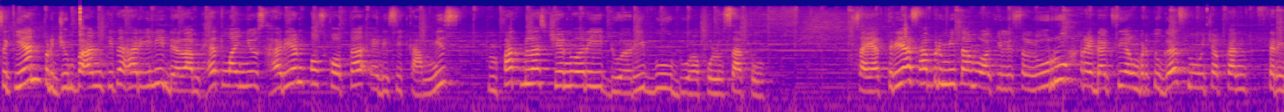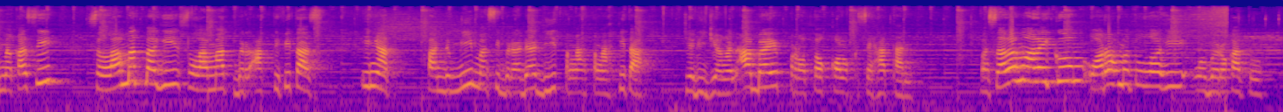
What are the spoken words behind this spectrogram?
Sekian perjumpaan kita hari ini dalam Headline News Harian Poskota edisi Kamis 14 Januari 2021. Saya Tria Sabermita mewakili seluruh redaksi yang bertugas mengucapkan terima kasih. Selamat pagi, selamat beraktivitas. Ingat, pandemi masih berada di tengah-tengah kita jadi jangan abai protokol kesehatan. Wassalamualaikum warahmatullahi wabarakatuh.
